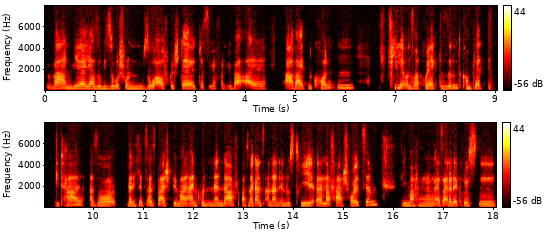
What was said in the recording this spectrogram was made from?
waren wir ja sowieso schon so aufgestellt, dass wir von überall arbeiten konnten viele unserer Projekte sind komplett digital. Also wenn ich jetzt als Beispiel mal einen Kunden nennen darf aus einer ganz anderen Industrie, äh, Lafarge Holcim, die machen, ist einer der größten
